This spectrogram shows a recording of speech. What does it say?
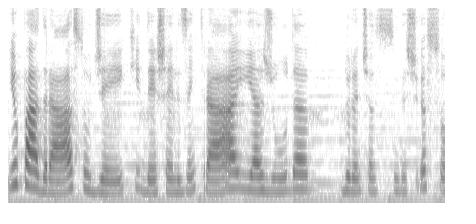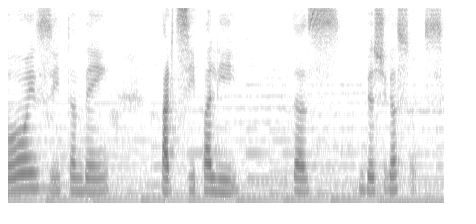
E o padrasto, o Jake, deixa eles entrar e ajuda durante as investigações e também participa ali das investigações.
